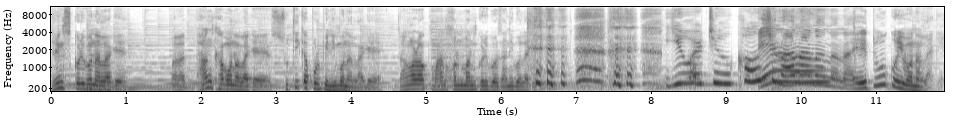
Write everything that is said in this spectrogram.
ড্ৰিংকছ কৰিব নালাগে ভাং খাব নালাগে চুটি কাপোৰ পিন্ধিব নালাগে ডাঙৰক মান সন্মান কৰিব জানিব লাগে। এইটোও কৰিব নালাগে।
